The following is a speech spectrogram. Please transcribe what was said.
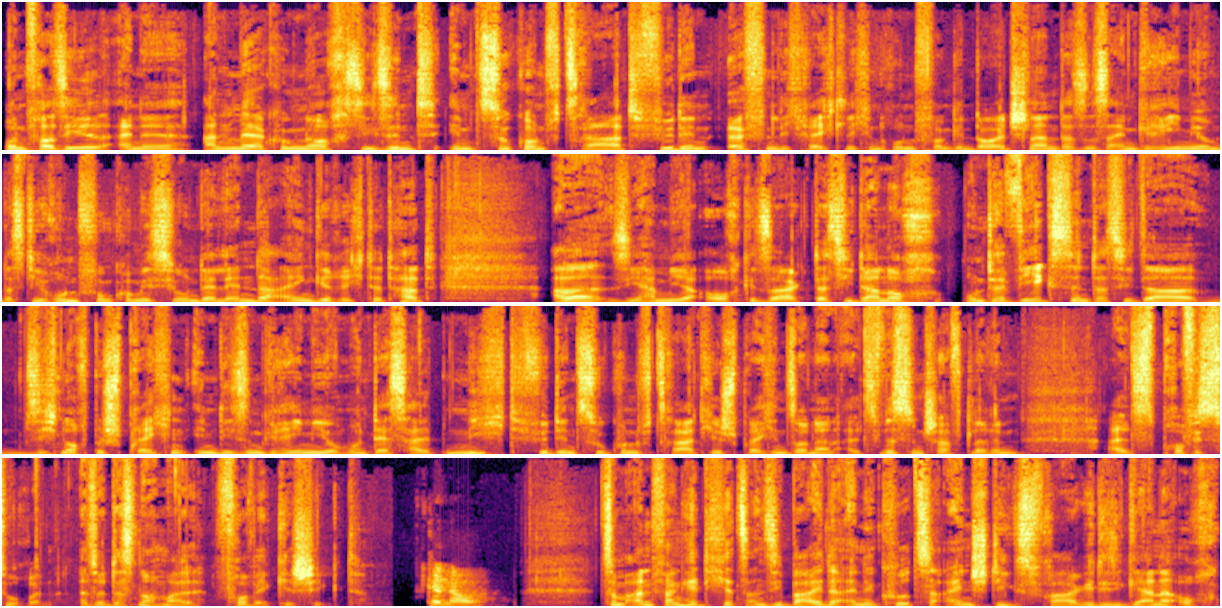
Und Frau Seel, eine Anmerkung noch. Sie sind im Zukunftsrat für den öffentlich-rechtlichen Rundfunk in Deutschland. Das ist ein Gremium, das die Rundfunkkommission der Länder eingerichtet hat. Aber Sie haben ja auch gesagt, dass Sie da noch unterwegs sind, dass Sie da sich noch besprechen in diesem Gremium und deshalb nicht für den Zukunftsrat hier sprechen, sondern als Wissenschaftlerin, als Professorin. Also das nochmal vorweggeschickt. Genau. Zum Anfang hätte ich jetzt an Sie beide eine kurze Einstiegsfrage, die Sie gerne auch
